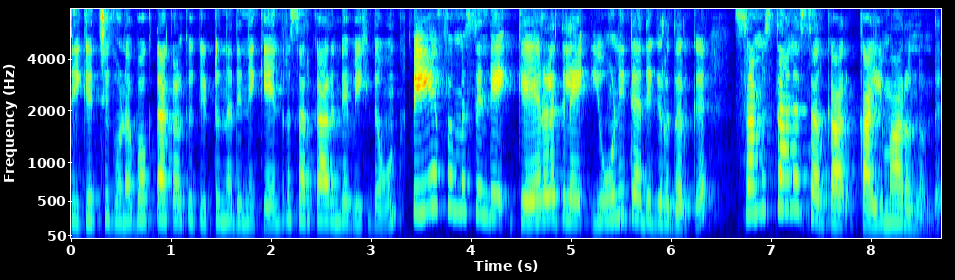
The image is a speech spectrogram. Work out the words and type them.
തികച്ച് ഗുണഭോക്താക്കൾക്ക് കിട്ടുന്നതിന് കേന്ദ്ര സർക്കാരിന്റെ വിഹിതവും പി എഫ് എം എസിന്റെ കേരളത്തിലെ യൂണിറ്റ് അധികൃതർക്ക് സംസ്ഥാന സർക്കാർ കൈമാറുന്നുണ്ട്.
